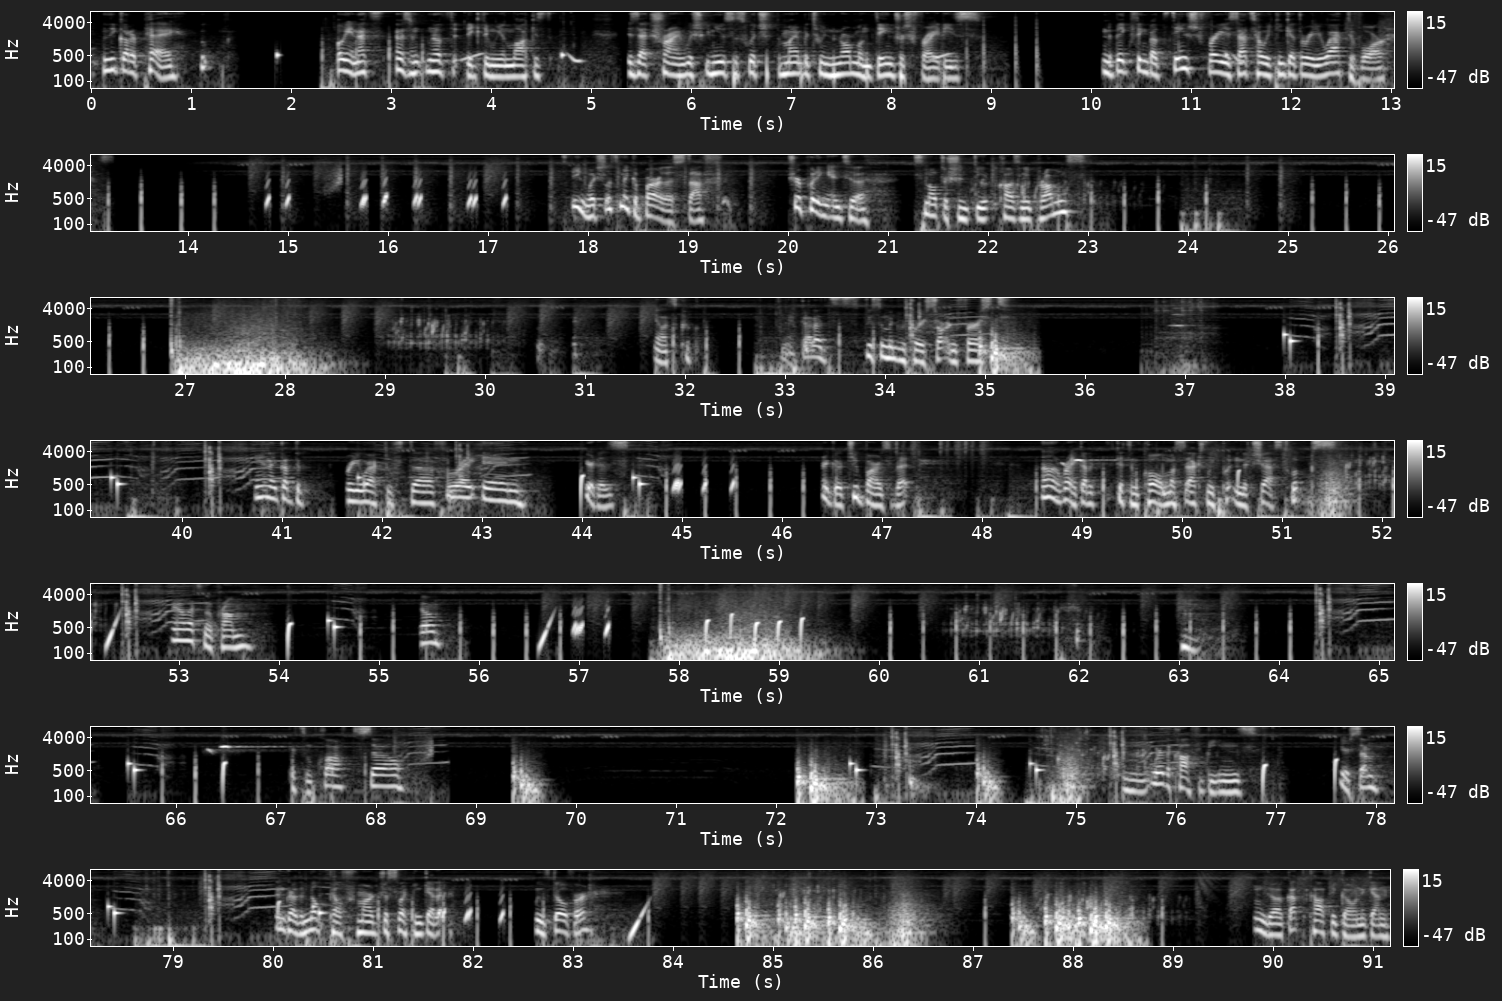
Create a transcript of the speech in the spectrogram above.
We got our pay. Oh yeah, that's that's another big thing we unlock is is that shrine, which you can use to switch the mind between normal and dangerous varieties. And the big thing about the dangerous varieties, that's how we can get the radioactive ore. Speaking of which, let's make a bar of this stuff. Sure, putting it into a smelter shouldn't do, cause any problems. Yeah, let's cook. Yeah, gotta do some inventory sorting first. And I got the radioactive stuff right in. Here it is. There you go, two bars of it. Oh, right, gotta get some coal. Must actually put in the chest. Whoops. Yeah, that's no problem. Go. Get some cloth to sell. Hmm, where are the coffee beans? Here's some. And grab the milk pail from her just so I can get it moved over. Go, got the coffee going again.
